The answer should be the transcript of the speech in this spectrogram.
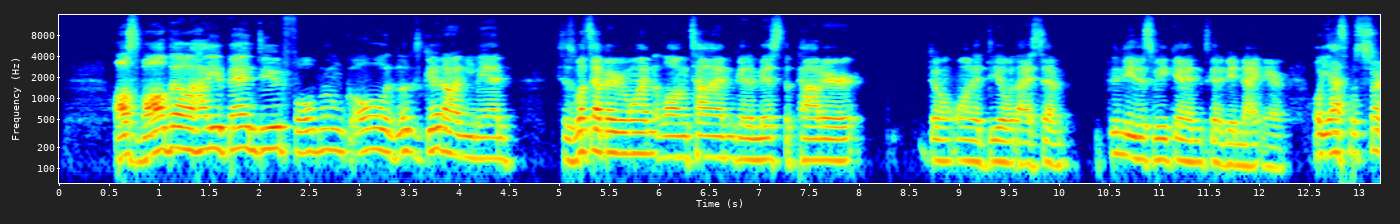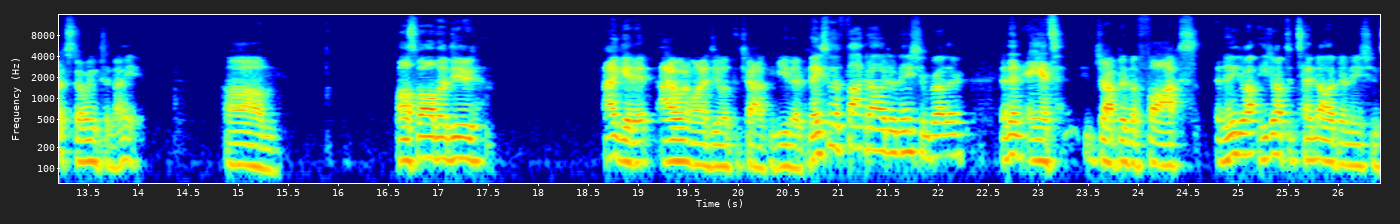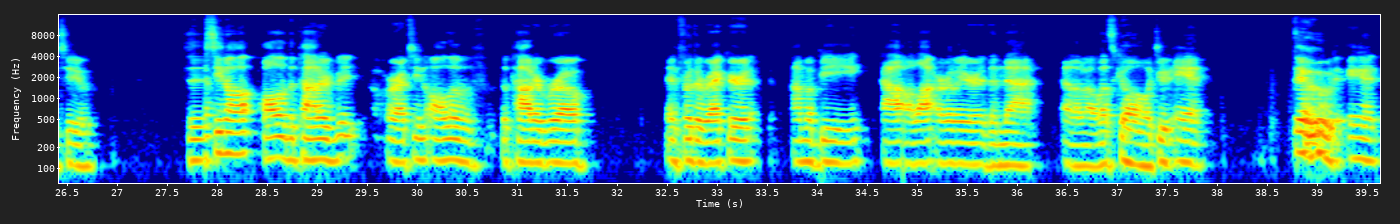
Osvaldo, how you been, dude? Full bloom gold, it looks good on you, man. He says, "What's up, everyone? Long time, gonna miss the powder. Don't want to deal with I seven windy this weekend. It's to be a nightmare. Oh, yeah, it's supposed to start snowing tonight. Um, Osvaldo, dude, I get it. I wouldn't want to deal with the traffic either. But thanks for the $5 donation, brother. And then Ant dropping the Fox. And then he dropped, he dropped a $10 donation too. I've seen all, all of the powder, or I've seen all of the powder, bro. And for the record, I'm going to be out a lot earlier than that. LOL. Let's go, dude. Ant. Dude, Ant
